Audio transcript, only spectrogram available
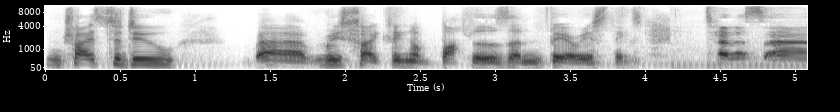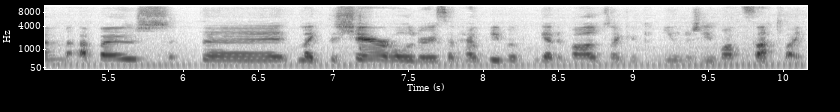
and tries to do uh, recycling of bottles and various things. Tell us um, about the like the shareholders and how people can get involved, like a community. What's that like?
